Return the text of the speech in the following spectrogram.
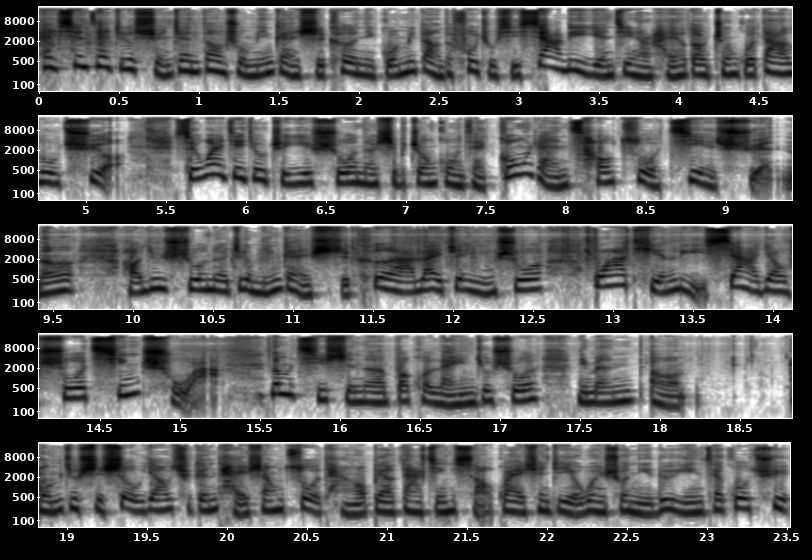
哎，现在这个选战倒数敏感时刻，你国民党的副主席夏立言竟然还要到中国大陆。去哦，所以外界就质疑说呢，是不是中共在公然操作借选呢？好，就是说呢，这个敏感时刻啊，赖阵营说瓜田李下要说清楚啊。那么其实呢，包括蓝营就说，你们呃。我们就是受邀去跟台商座谈哦，不要大惊小怪，甚至也问说，你绿营在过去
